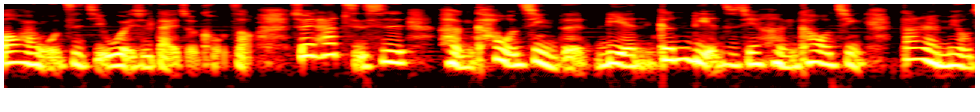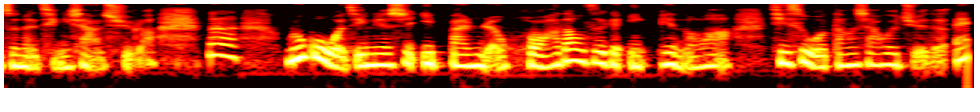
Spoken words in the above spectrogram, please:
包含我自己，我也是戴着口罩，所以他只是很靠近的脸跟脸之间很靠近，当然没有真的亲下去了。那如果我今天是一般人滑到这个影片的话，其实我当下会觉得，哎，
